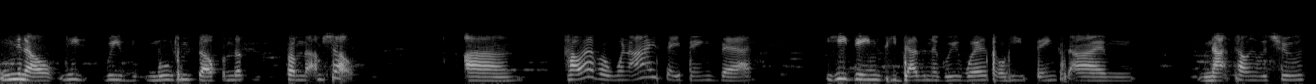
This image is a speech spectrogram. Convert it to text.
you know, he removed himself from the from the um, show. Um, however, when I say things that he deems he doesn't agree with, or he thinks I'm not telling the truth,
